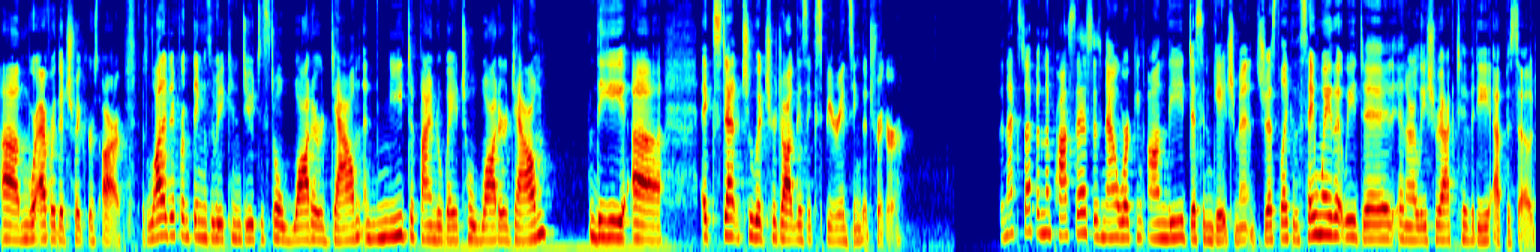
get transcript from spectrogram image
um, wherever the triggers are. There's a lot of different things that we can do to still water down and need to find a way to water down the uh, extent to which your dog is experiencing the trigger. The next step in the process is now working on the disengagement, just like the same way that we did in our leash reactivity episode.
